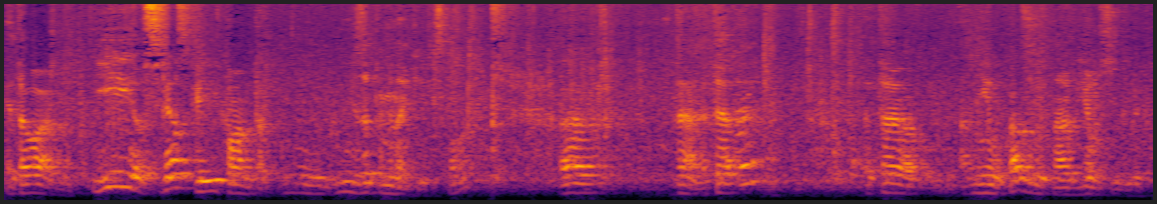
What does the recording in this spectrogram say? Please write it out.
Это важно. И связка и квантор. Ну, Не запоминайте эти слова. Э, да, это, это они указывают на объем субъекта.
